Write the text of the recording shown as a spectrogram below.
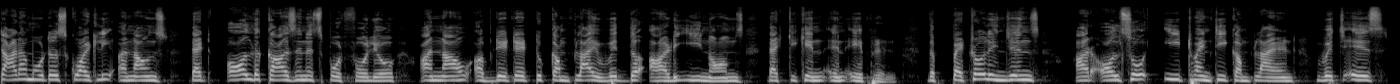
Tata Motors quietly announced that all the cars in its portfolio are now updated to comply with the RDE norms that kick in in April. The petrol engines are also E20 compliant, which is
